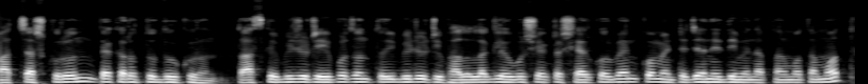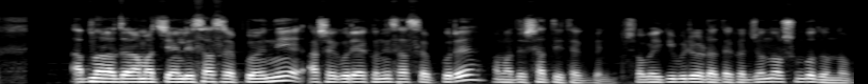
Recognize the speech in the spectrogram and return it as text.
মাছ চাষ করুন, বেকারত্ব দূর করুন। তো আজকের ভিডিওটি এই পর্যন্ত এই ভিডিওটি ভালো লাগলে অবশ্যই একটা শেয়ার করবেন, কমেন্টে জানিয়ে দিবেন আপনার মতামত। আপনারা যারা আমার চ্যানেলটি সাবস্ক্রাইব করেননি, আশা করি এখনই সাবস্ক্রাইব করে আমাদের সাথেই থাকবেন। সবাইকে ভিডিওটা দেখার জন্য অসংখ্য ধন্যবাদ।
